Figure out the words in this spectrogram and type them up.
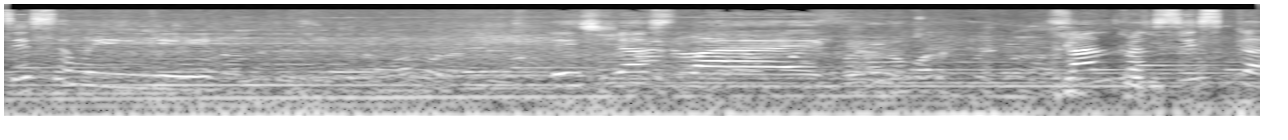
Sicily. It's just like San Francisco.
